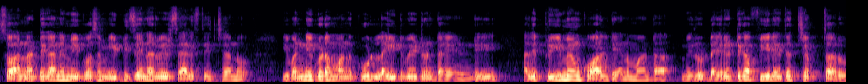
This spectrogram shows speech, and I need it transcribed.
సో అన్నట్టుగానే మీకోసం ఈ డిజైనర్ వేర్ శారీస్ తెచ్చాను. ఇవన్నీ కూడా మనకు లైట్ వెయిట్ ఉంటాయండి. అది ప్రీమియం క్వాలిటీ అనమాట మీరు డైరెక్ట్గా ఫీల్ అయితే చెప్తారు.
